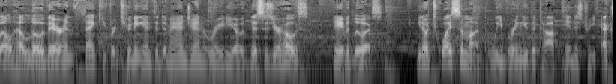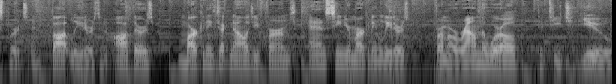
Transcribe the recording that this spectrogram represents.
Well, hello there, and thank you for tuning in to Demand Gen Radio. This is your host, David Lewis. You know, twice a month, we bring you the top industry experts and thought leaders and authors, marketing technology firms, and senior marketing leaders from around the world to teach you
